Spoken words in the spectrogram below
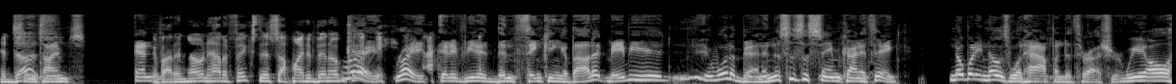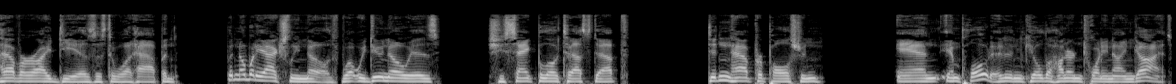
It does. Sometimes. And if I'd have known how to fix this, I might have been okay. Right, right. and if you had been thinking about it, maybe it, it would have been. And this is the same kind of thing. Nobody knows what happened to Thresher. We all have our ideas as to what happened, but nobody actually knows. What we do know is she sank below test depth, didn't have propulsion, and imploded and killed 129 guys.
